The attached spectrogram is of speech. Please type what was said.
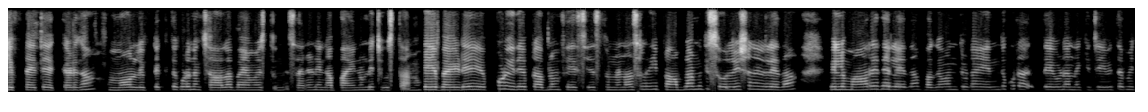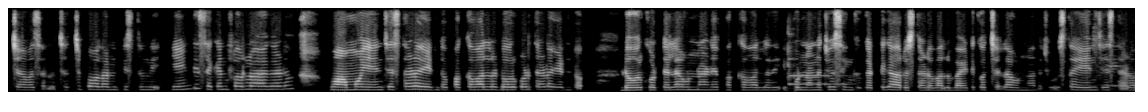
లిఫ్ట్ అయితే ఎక్కాడుగా. అమ్మో! లిఫ్ట్ ఎక్కితే కూడా నాకు చాలా భయం వేస్తుంది సరే నేను ఆ పైనుండి చూస్తాను. డే బై డే ఎప్పుడు ఇదే ప్రాబ్లం ఫేస్ చేస్తున్నాను. అసలు ఈ ప్రాబ్లమ్‌కి సొల్యూషన్ లేదా? వీళ్ళు మారే మారేదే లేదా? భగవంతుడా! ఎందుకురా దేవుడా నాకీ జీవితం ఇచ్చావసలు? చచ్చిపోవాలనిపిస్తుంది. ఏంటి సెకండ్ ఫ్లోర్‌లో ఆగాడు? వామ్మో! ఏం చేస్తాడో ఏంటో? పక్క వాళ్ళ డోర్ కొడతాడో ఏంటో? డోర్ కొట్టేలా ఉన్నాడే పక్క వాళ్ళది. ఇప్పుడు నన్ను చూసి ఇంక గట్టిగా అరుస్తాడు. వాళ్ళు బయటకొచ్చేలా ఉన్నారు. చూస్తా ఏం చేస్తాడో?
